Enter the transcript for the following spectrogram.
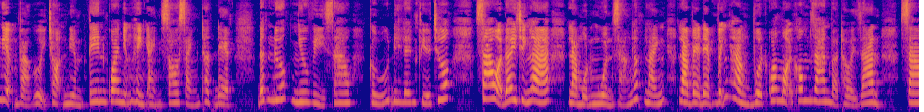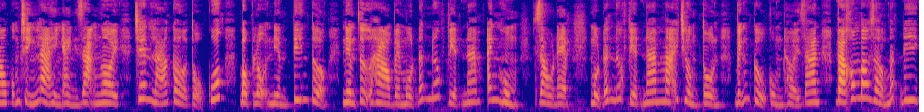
nghiệm và gửi chọn niềm tin qua những hình ảnh so sánh thật đẹp. Đất nước như vì sao cứ đi lên phía trước. Sao ở đây chính là là một nguồn sáng lấp lánh, là vẻ đẹp vĩnh hằng vượt qua mọi không gian và thời gian. Sao cũng chính là hình ảnh dạng ngời trên lá cờ tổ quốc bộc lộ niềm tin tưởng, niềm tự hào về một đất nước Việt Nam anh hùng, giàu đẹp, một đất nước Việt Nam mãi trường tồn, vĩnh cửu cùng thời gian và không bao giờ mất đi,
